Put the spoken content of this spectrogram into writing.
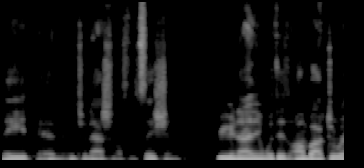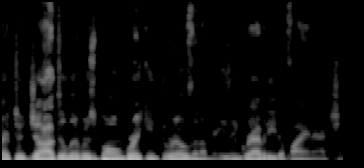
made an international sensation. Reuniting with his Ong-Bak director, Jaa delivers bone breaking thrills and amazing gravity defying action.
